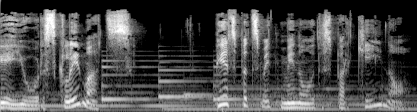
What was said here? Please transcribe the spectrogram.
Pie jūras klimats 15 minūtes par kino.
